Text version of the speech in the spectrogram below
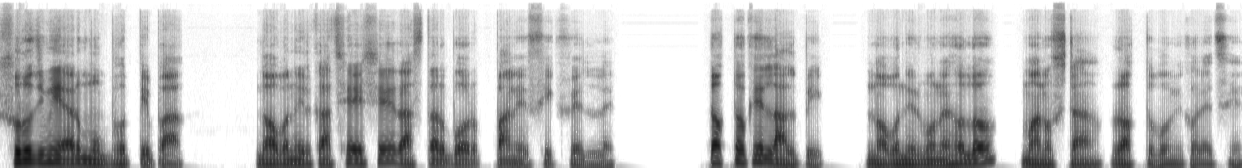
সুরজ মিয়ার মুখ ভর্তি পা নবনীর কাছে এসে রাস্তার উপর পানির ফিক ফেললে। টকটকে লাল পিক। নবনীর মনে হলো মানুষটা রক্তবমি করেছে।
